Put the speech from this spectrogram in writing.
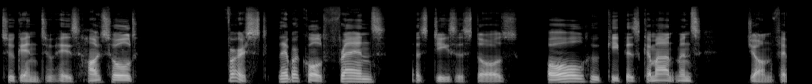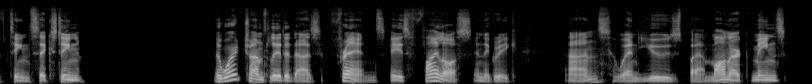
took into his household. First, they were called friends, as Jesus does, all who keep his commandments, John 15 16. The word translated as friends is philos in the Greek, and, when used by a monarch, means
